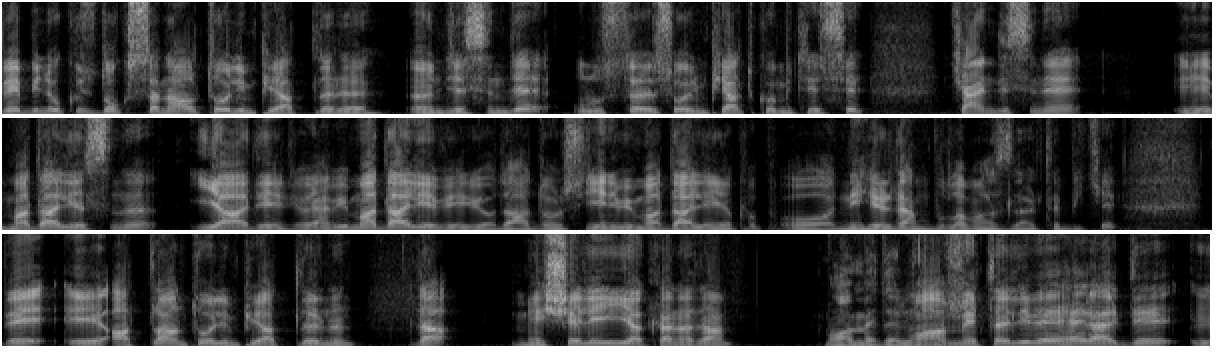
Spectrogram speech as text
Ve 1996 olimpiyatları öncesinde Uluslararası Olimpiyat Komitesi kendisine e, madalyasını iade ediyor. Yani bir madalya veriyor daha doğrusu. Yeni bir madalya yapıp o nehirden bulamazlar tabii ki. Ve e, Atlanta olimpiyatlarının da meşaleyi yakan adam Muhammed Ali. Muhammed Ali ve herhalde e,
